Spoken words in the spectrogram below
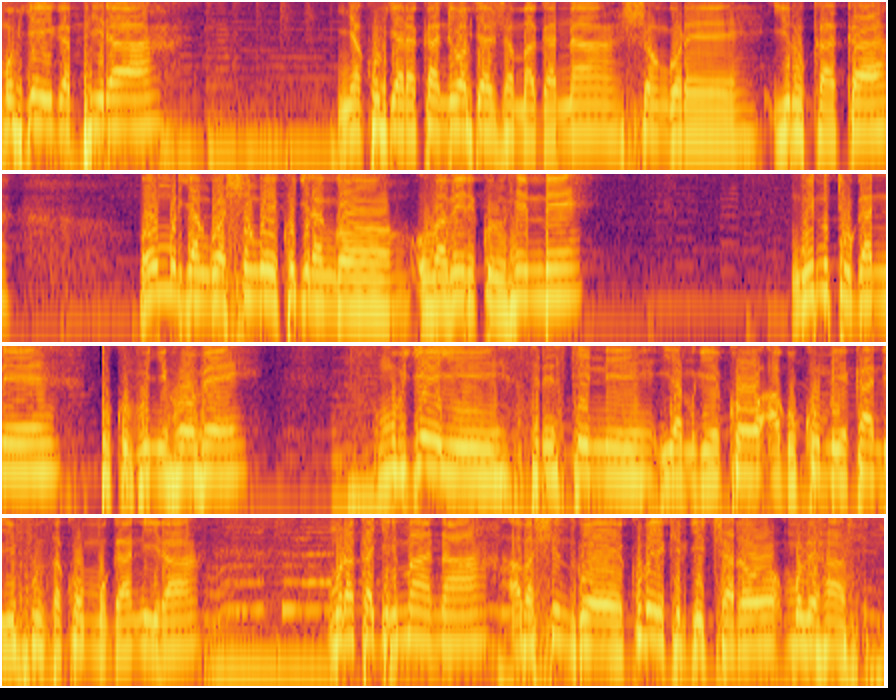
ye mubyeyi gapira nyakubyara kandi wabyaje amagana shongore y'urukaka wowe umuryango washongoye kugira ngo ubabere ku ruhembe ngwino utugane tukuvunye ihobe. Umubyeyi celestine yambwiye ko agukumbuye kandi yifuza ko muganira. Murakagira imana abashinzwe kubereka ibyicaro mube hafi.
